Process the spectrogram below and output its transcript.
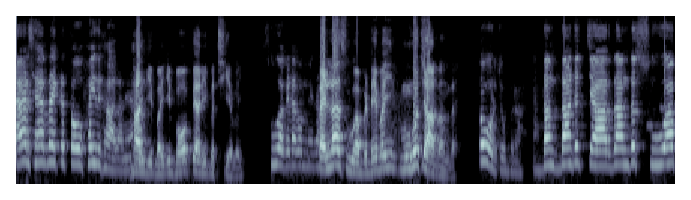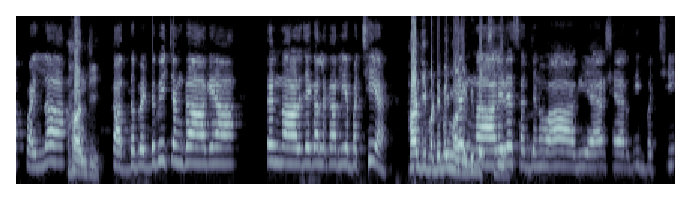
ਐਰ ਸ਼ਹਿਰ ਦਾ ਇੱਕ ਤੋਹਫਾ ਹੀ ਦਿਖਾ ਦਾਂਗੇ ਹਾਂਜੀ ਬਾਈ ਜੀ ਬਹੁਤ ਪਿਆਰੀ ਬੱਚੀ ਹੈ ਬਾਈ। ਸੂਆ ਕਿਹੜਾ ਪੰਮੇ ਦਾ? ਪਹਿਲਾ ਸੂਆ ਵੱਡੇ ਬਾਈ ਮੂੰਹੋਂ ਚਾਰ ਦੰਦ ਹੈ। ਧੋਰ ਚੋਬਰਾ। ਦੰਦਾਂ 'ਚ ਚਾਰ ਦੰਦ ਸੂਆ ਪਹਿਲਾ ਹਾਂਜੀ। ਕੱਦ ਬਿੱਡ ਵੀ ਚੰਗਾ ਆ ਗਿਆ ਤੇ ਨਾਲ ਜੇ ਗੱਲ ਕਰ ਲਈਏ ਬੱਚੀ ਆ ਹਾਂਜੀ ਵੱਡੇ ਤੇ ਮਗਰ ਵੀ ਨਾਲ ਇਹਦੇ ਸੱਜਣੋ ਆ ਆ ਗਈ ਯਾਰ ਸ਼ਹਿਰ ਦੀ ਬੱਚੀ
